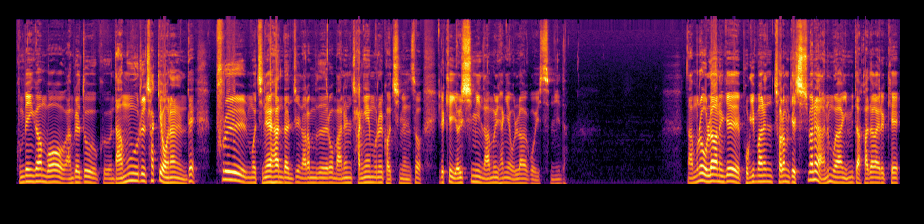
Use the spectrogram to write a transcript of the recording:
굼벵이가 뭐 아무래도 그 나무를 찾기 원하는데 풀을 뭐 지내야 한다든지 나름대로 많은 장애물을 거치면서 이렇게 열심히 남을 향해 올라가고 있습니다. 나무로 올라가는 게 보기만은처럼 이게 쉽지만은 않은 모양입니다. 가다가 이렇게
